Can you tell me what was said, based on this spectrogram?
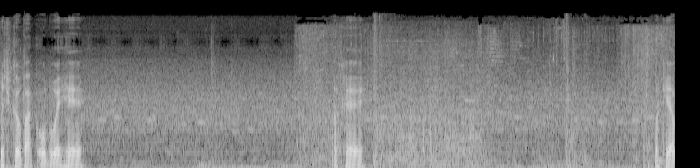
have to go back all the way here. Okay. Okay, I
